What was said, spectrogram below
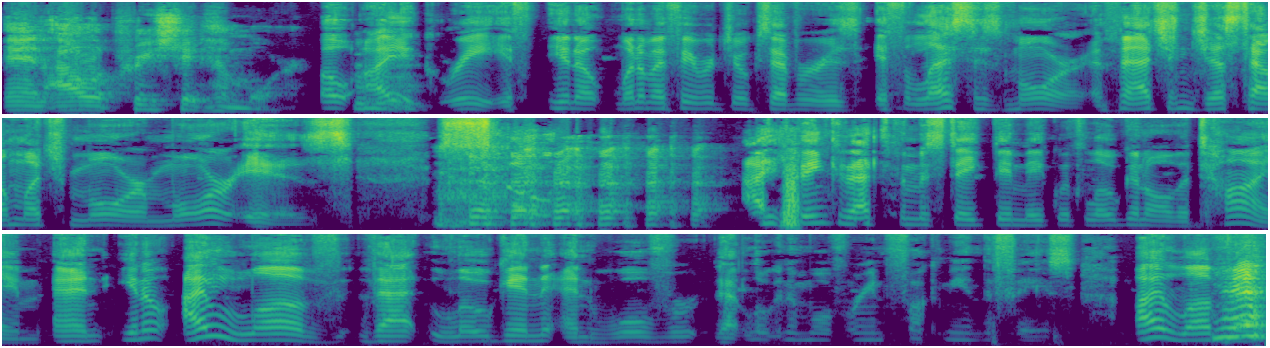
and I'll appreciate him more. Oh, I Mhm. agree. If you know, one of my favorite jokes ever is if less is more, imagine just how much more more is. So I think that's the mistake they make with Logan all the time. And you know, I love that Logan and Wolver that Logan and Wolverine fuck me in the face. I love that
